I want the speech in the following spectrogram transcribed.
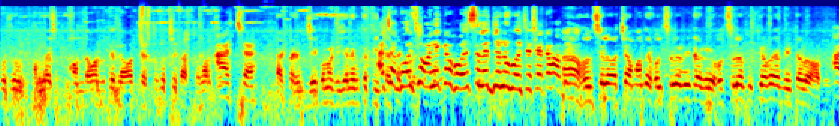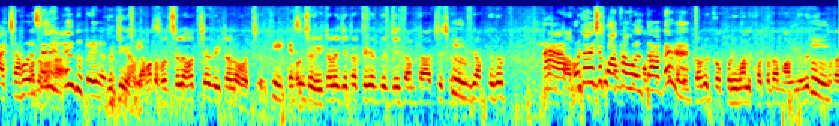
প্রচুর কম দামের ভিতরে দেওয়ার চেষ্টা করছি কাস্টমার আচ্ছা। একটা যে কোনো ডিজাইনের ভিতরে তিন আচ্ছা বলছো অনেকে হোলসেলের জন্য বলছে সেটা হবে? হ্যাঁ আছে আমাদের রিটেল বিক্রি হবে রিটেলও হবে। আচ্ছা হোলসেল রিটেল দুটোই হবে। আমাদের হোলসেলে হচ্ছে রিটেলও হচ্ছে। ঠিক আছে। হোলসেল রিটেলে যেটা থেকে যে- দামটা আছে সেটা থেকে আপনাদের হ্যাঁ, মানে ওটা এসে কথা বলতে হবে, হ্যাঁ। ক- পরিমাণ কতটা মাল নেবে কতটা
